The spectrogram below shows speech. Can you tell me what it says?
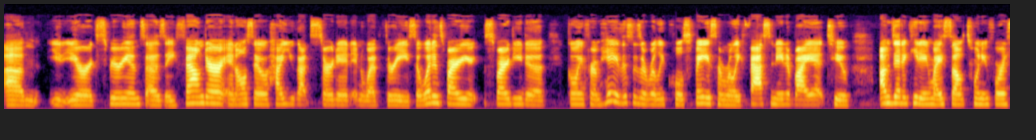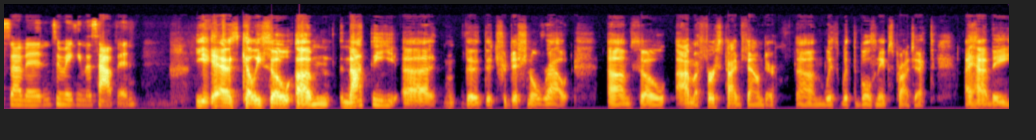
um, your experience as a founder, and also how you got started in Web three. So what inspired you, inspired you to going from hey, this is a really cool space, I'm really fascinated by it, to I'm dedicating myself 24 seven to making this happen. Yes, Kelley. So um, not the uh, the the traditional route. Um, so I'm a first time founder um, with with the Bulls and Apes project. I have a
